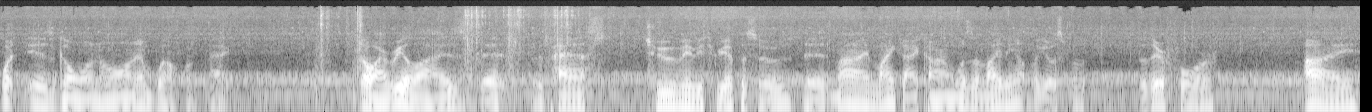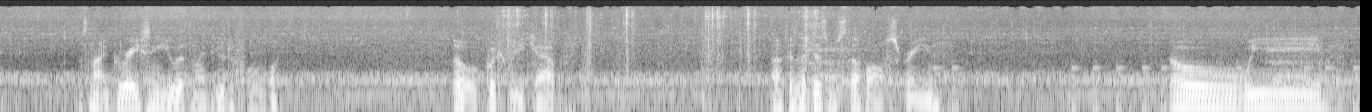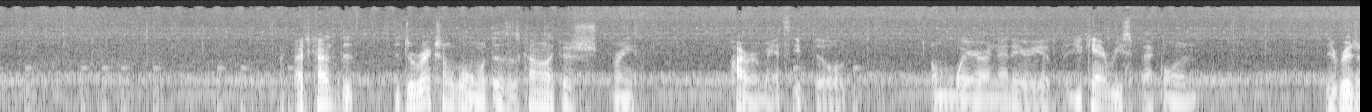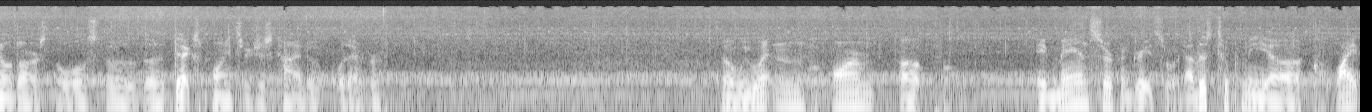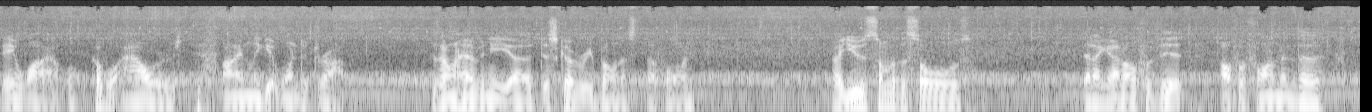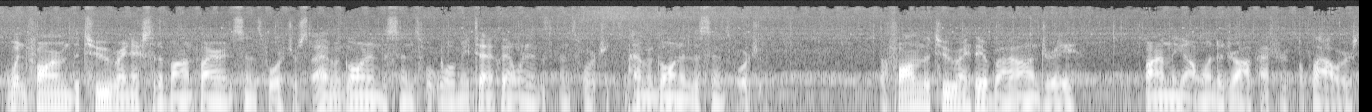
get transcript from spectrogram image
What is going on and welcome back. So I realized that for the past two, maybe three episodes that my mic icon wasn't lighting up like it was supposed to. So therefore, I was not gracing you with my beautiful voice. So, quick recap. Because uh, I did some stuff off screen. So, we I kind of the, the direction I'm going with this is kind of like a strength pyromancy build somewhere in that area, but you can't respec on the original Dark Souls, so the dex points are just kind of whatever. So we went and farmed up a man serpent greatsword. Now this took me uh, quite a while, a couple hours to finally get one to drop because I don't have any uh, discovery bonus stuff on. I used some of the souls that I got off of it, off of farming the, went and farmed the two right next to the bonfire in Sen's Fortress. I haven't gone into Sen's, well I mean technically I went into Sen's Fortress. I haven't gone into Sen's Fortress. I farmed the two right there by Andre. Finally got one to drop after a couple hours.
